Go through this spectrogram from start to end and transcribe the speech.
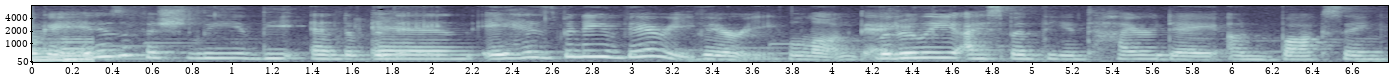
Okay, mm-hmm. it is officially the end of the day. And it has been a very, very long day. Literally, I spent the entire day unboxing,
